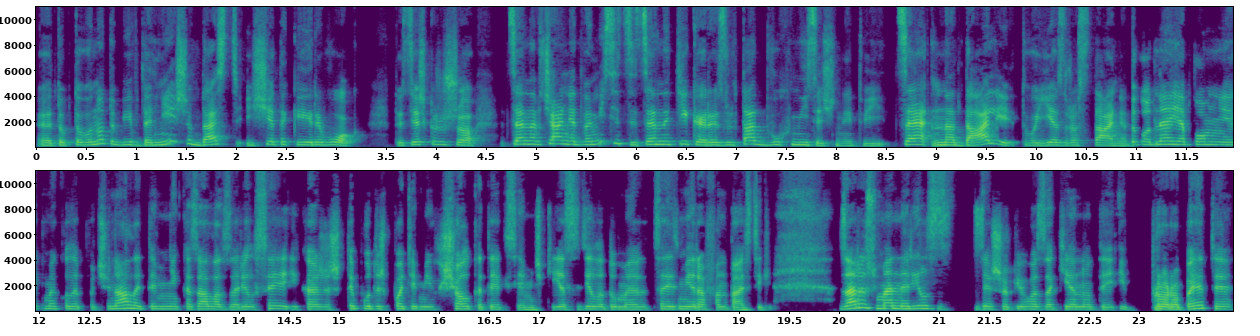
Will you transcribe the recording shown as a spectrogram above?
Е, Тобто воно тобі в дальнішому дасть іще такий ривок. Тобто я ж кажу, що це навчання два місяці, це не тільки результат двохмісячний твій, це надалі твоє зростання. Одне я пам'ятаю, як ми коли починали, ти мені казала за рілси і кажеш, ти будеш потім їх щолкати як сімечки. Я сиділа, думаю, це із міра фантастики. Зараз в мене рілс, щоб його закинути і проробити.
